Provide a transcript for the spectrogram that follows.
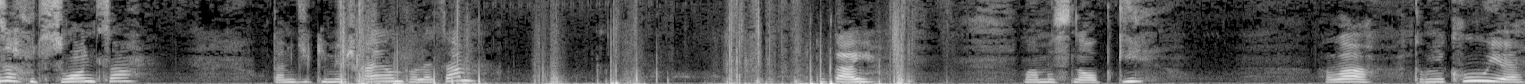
zachód słońca. Tam dziki mieszkają, polecam. Tutaj mamy snopki. Ała, to mnie kuje.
